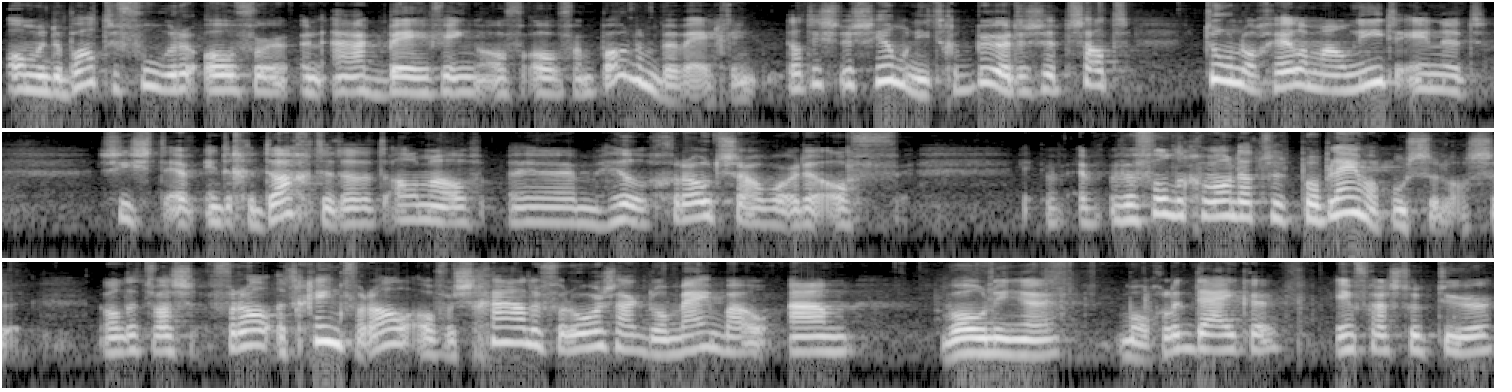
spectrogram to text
om een debat te voeren over een aardbeving of over een bodembeweging. Dat is dus helemaal niet gebeurd. Dus het zat toen nog helemaal niet in, het in de gedachte dat het allemaal uh, heel groot zou worden. Of, we vonden gewoon dat we het probleem op moesten lossen. Want het, was vooral, het ging vooral over schade veroorzaakt door mijnbouw aan woningen, mogelijk dijken, infrastructuur.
